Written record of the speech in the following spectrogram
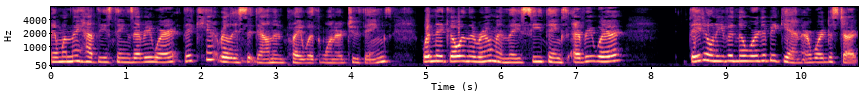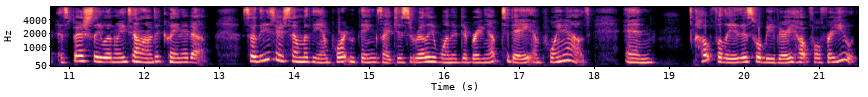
And when they have these things everywhere, they can't really sit down and play with one or two things. When they go in the room and they see things everywhere, they don't even know where to begin or where to start, especially when we tell them to clean it up. So these are some of the important things I just really wanted to bring up today and point out. And hopefully this will be very helpful for you.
